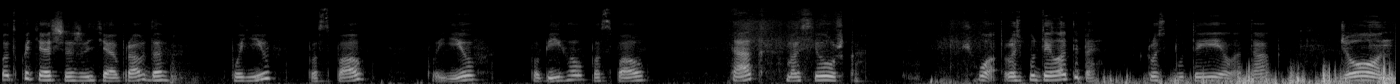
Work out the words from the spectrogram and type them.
От котяче життя, правда? Поїв, поспав, поїв, побігав, поспав. Так, Марсюшка. Що, розбудила тебе? Розбудила, так? Джон,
